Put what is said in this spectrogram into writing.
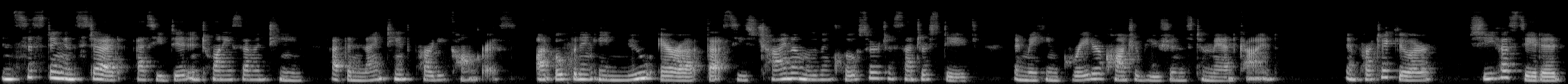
insisting instead, as he did in 2017 at the 19th Party Congress, on opening a new era that sees China moving closer to center stage and making greater contributions to mankind. In particular, Xi has stated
